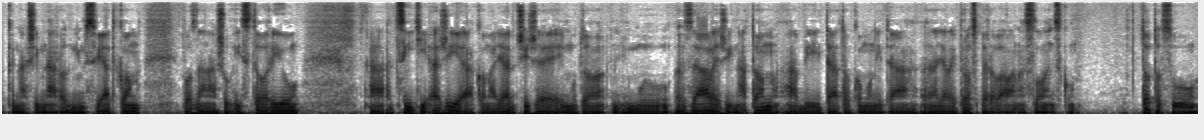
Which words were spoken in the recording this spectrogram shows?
k našim národným sviatkom, pozná našu históriu a cíti a žije ako Maďar, čiže mu, to, mu záleží na tom, aby táto komunita naďalej prosperovala na Slovensku toto sú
